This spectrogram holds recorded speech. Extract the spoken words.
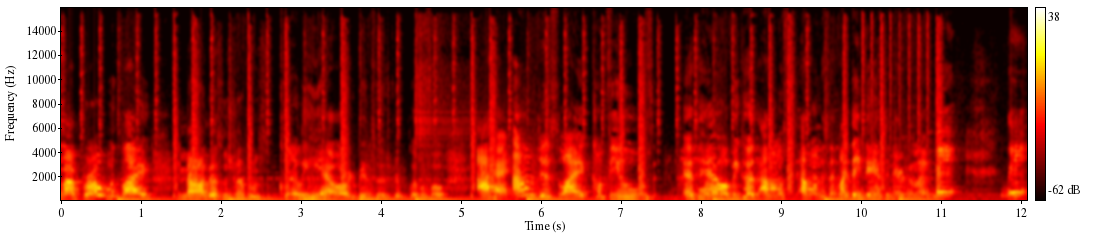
my bro was like, Nah, that's the strippers. clearly he had already been to a strip club before. I had. I'm just like confused as hell because I don't, I don't understand. Like they dancing there, like Wet, wet,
